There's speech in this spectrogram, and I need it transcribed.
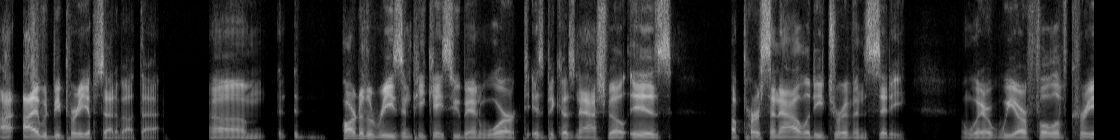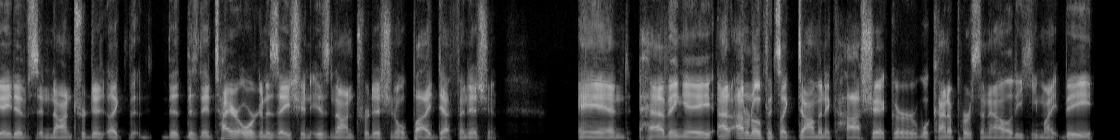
i, I would be pretty upset about that. Um, part of the reason pk subban worked is because nashville is a personality driven city where we are full of creatives and non-traditional like the, the, the entire organization is non-traditional by definition. And having a I, I don't know if it's like dominic Hasek or what kind of personality he might be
